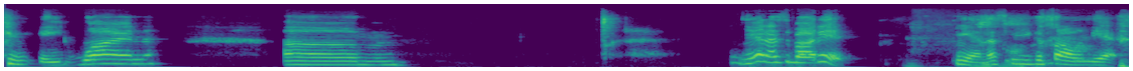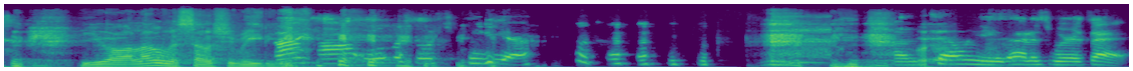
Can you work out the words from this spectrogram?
two eight one. Um, yeah, that's about it. Yeah, that's where you can follow me at. You all over social media. I'm all over social media. I'm well, telling you, that is where it's at.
